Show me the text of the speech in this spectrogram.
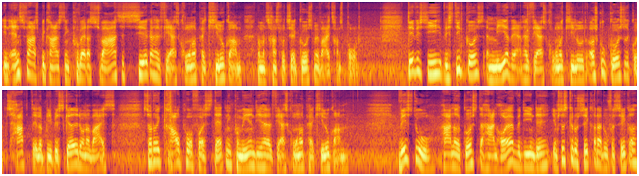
en ansvarsbegrænsning på, hvad der svarer til ca. 70 kroner per kilogram, når man transporterer gods med vejtransport. Det vil sige, hvis dit gods er mere værd end 70 kroner kiloet, og skulle godset gå tabt eller blive beskadiget undervejs, så har du ikke krav på at få erstatning på mere end de her 70 kroner per kilogram. Hvis du har noget gods, der har en højere værdi end det, jamen så skal du sikre dig, at du er forsikret.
